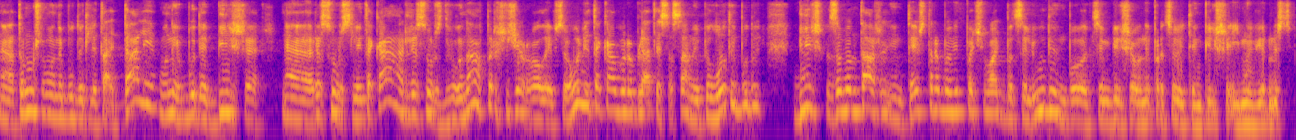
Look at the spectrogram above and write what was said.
Е, тому що вони будуть літати далі. У них буде більше е, ресурс літака, ресурс двигуна в першу чергу, але й всього літака вироблятися. Самі пілоти будуть більш завантажені. Теж треба відпочивати, бо це люди. Бо чим більше вони працюють, тим більше ймовірність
